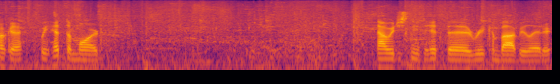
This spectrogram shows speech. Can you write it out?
Okay, we hit the Mord. Now we just need to hit the recombobulator.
